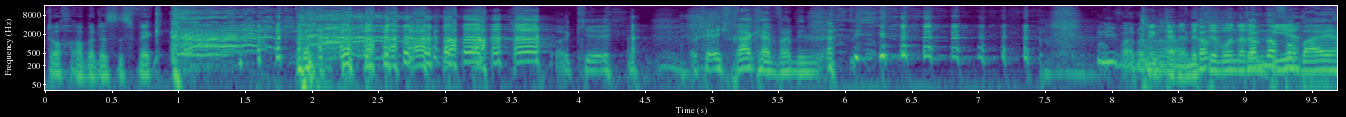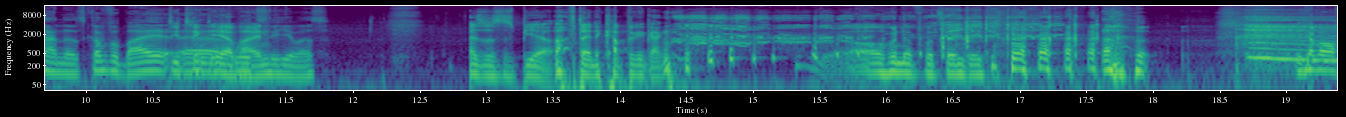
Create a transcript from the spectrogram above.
Doch, aber das ist weg. Okay. Okay, ich frage einfach nicht mehr. Die war Trinkt deine komm, Mitbewohnerin komm doch Bier? vorbei, Hannes, komm vorbei. Die trinkt eher holst Wein. hier was. Also ist das Bier auf deine Kappe gegangen. Oh, hundertprozentig. ich habe auch,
